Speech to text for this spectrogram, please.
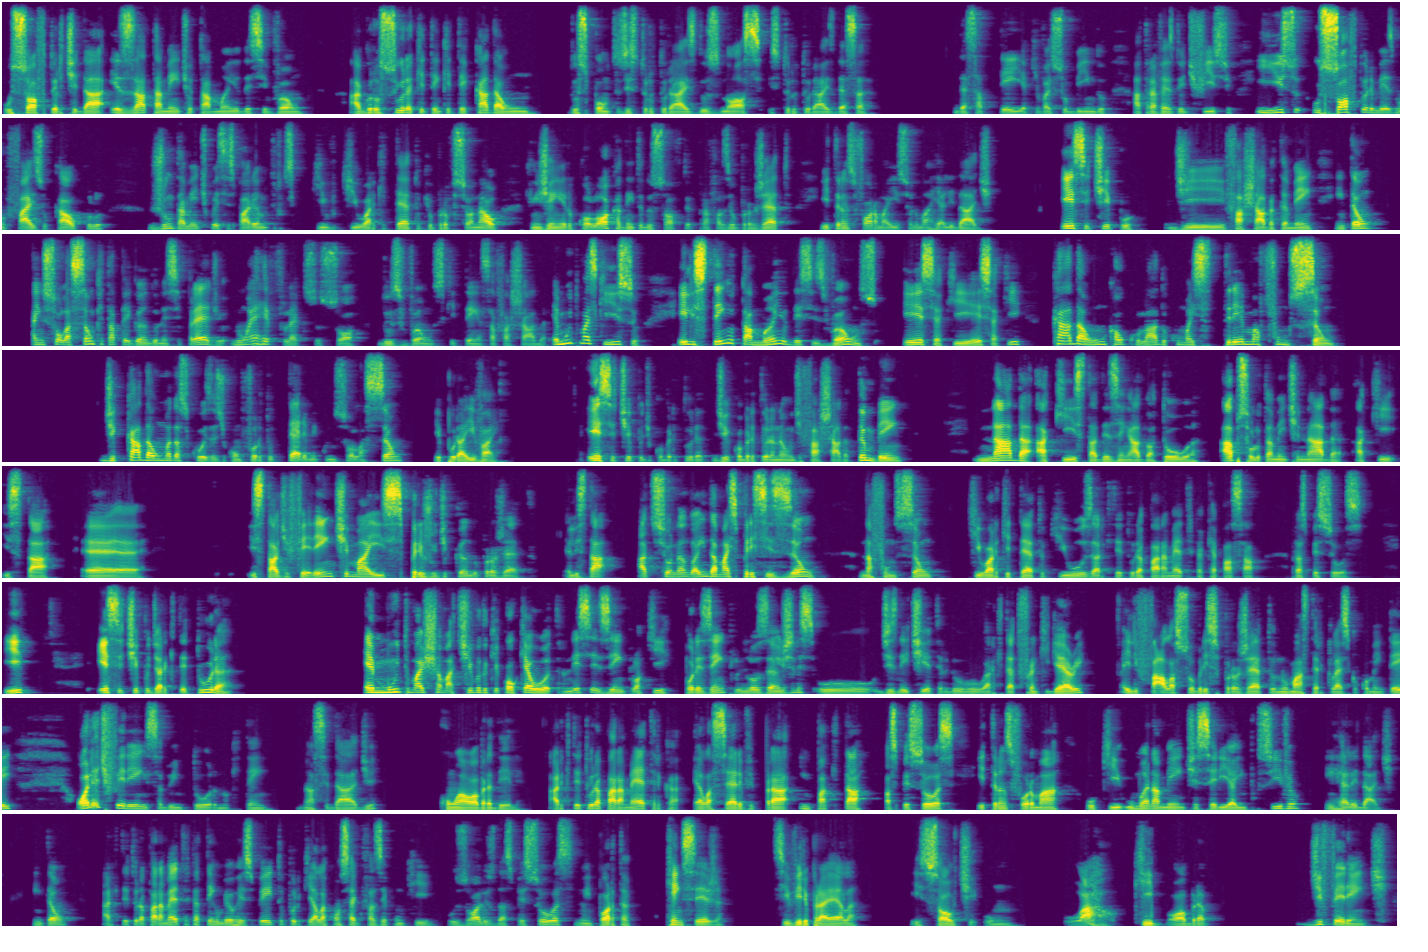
o software te dá exatamente o tamanho desse vão, a grossura que tem que ter cada um dos pontos estruturais, dos nós estruturais dessa, dessa teia que vai subindo através do edifício. E isso, o software mesmo faz o cálculo, juntamente com esses parâmetros que, que o arquiteto, que o profissional, que o engenheiro coloca dentro do software para fazer o projeto e transforma isso numa realidade. Esse tipo de fachada também. Então, a insolação que está pegando nesse prédio não é reflexo só dos vãos que tem essa fachada. É muito mais que isso. Eles têm o tamanho desses vãos, esse aqui, esse aqui, cada um calculado com uma extrema função de cada uma das coisas de conforto térmico, insolação e por aí vai. Esse tipo de cobertura, de cobertura não, de fachada também. Nada aqui está desenhado à toa, absolutamente nada aqui está é, está diferente, mas prejudicando o projeto. Ele está adicionando ainda mais precisão na função que o arquiteto que usa a arquitetura paramétrica quer passar para as pessoas. E esse tipo de arquitetura é muito mais chamativo do que qualquer outra. Nesse exemplo aqui, por exemplo, em Los Angeles, o Disney Theater do arquiteto Frank Gehry, ele fala sobre esse projeto no masterclass que eu comentei. Olha a diferença do entorno que tem na cidade com a obra dele. A arquitetura paramétrica, ela serve para impactar as pessoas e transformar o que humanamente seria impossível em realidade. Então, a arquitetura paramétrica tem o meu respeito porque ela consegue fazer com que os olhos das pessoas, não importa quem seja, se vire para ela e solte um uau, que obra diferente.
